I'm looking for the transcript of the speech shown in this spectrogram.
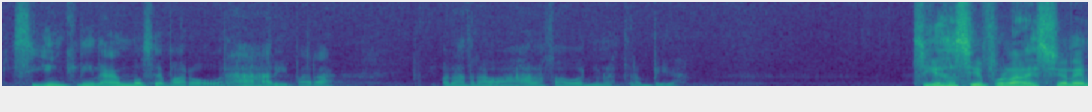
Que sigue inclinándose para obrar y para, para trabajar a favor de nuestras vidas. Así que esas sí fueron las lecciones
